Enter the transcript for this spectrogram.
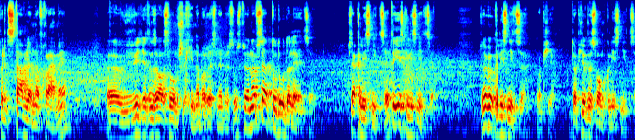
представлена в храме, э, это называлось словом шахина, божественное присутствие, она вся оттуда удаляется. Вся колесница. Это и есть колесница. Что такое колесница вообще? Это вообще словом колесница.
